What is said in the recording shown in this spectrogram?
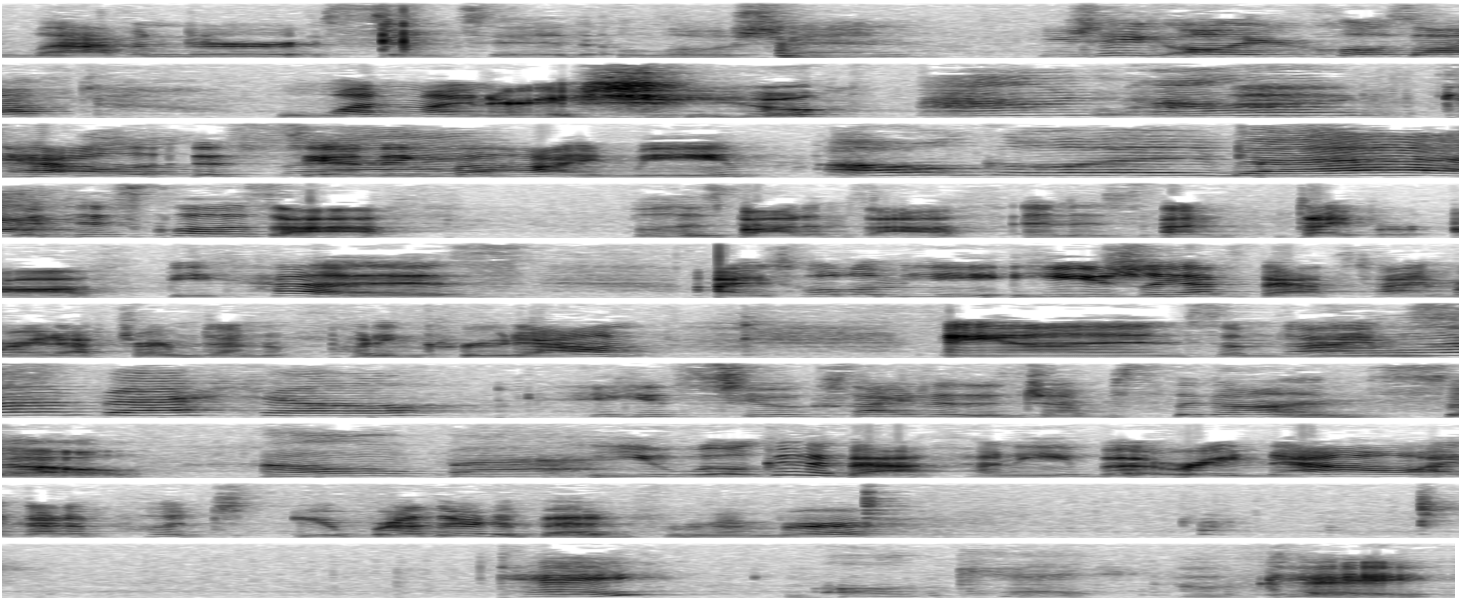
Lavender Scented Lotion. You take all your clothes off. One minor issue. Kal is standing behind me I'll go back. with his clothes off, well his bottom's off and his um, diaper off because I told him he, he usually has bath time right after I'm done putting crew down and sometimes want back, so he gets too excited and jumps the gun. So I want back. you will get a bath honey but right now I gotta put your brother to bed remember? Okay? Okay. Okay.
